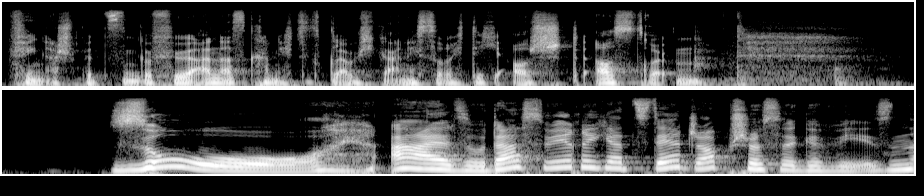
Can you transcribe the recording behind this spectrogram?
Fingerspitzengefühl. Anders kann ich das, glaube ich, gar nicht so richtig ausdrücken. So, also das wäre jetzt der Jobschlüssel gewesen,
